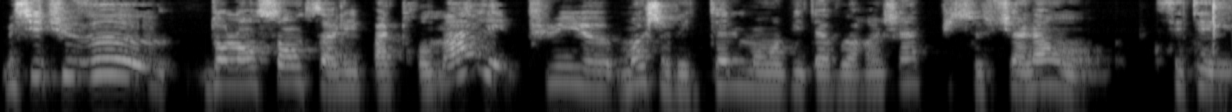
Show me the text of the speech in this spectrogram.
mais si tu veux dans l'ensemble ça allait pas trop mal et puis euh, moi j'avais tellement envie d'avoir un chien puis ce chien là on, c'était,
